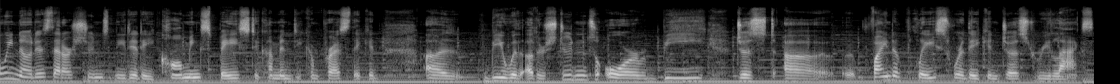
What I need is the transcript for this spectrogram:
We noticed that our students needed a calming space to come and decompress. They could uh, be with other students or be just uh, find a place where they can just relax.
